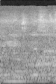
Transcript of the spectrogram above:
please.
